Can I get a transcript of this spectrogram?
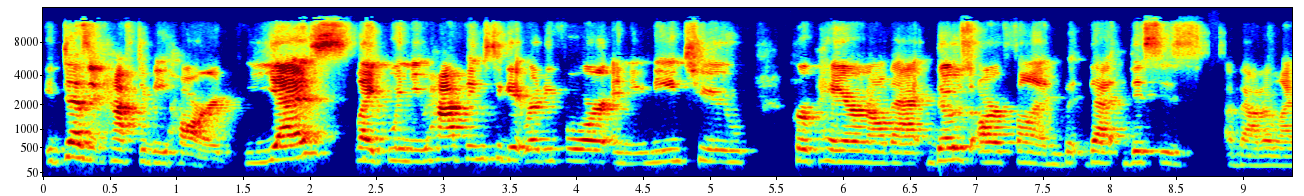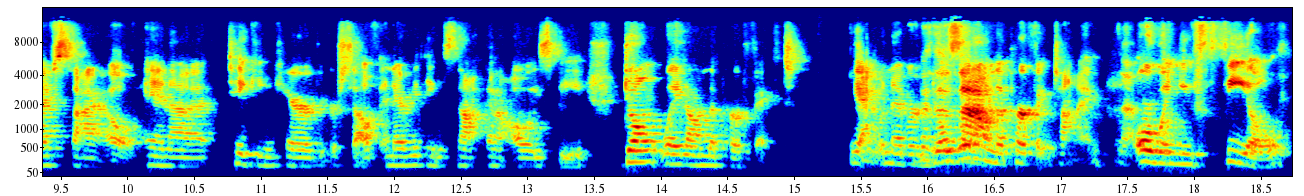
it doesn't have to be hard yes like when you have things to get ready for and you need to prepare and all that those are fun but that this is about a lifestyle and uh taking care of yourself and everything's not going to always be don't wait on the perfect Yeah. will never don't wait not. on the perfect time No. or when you feel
